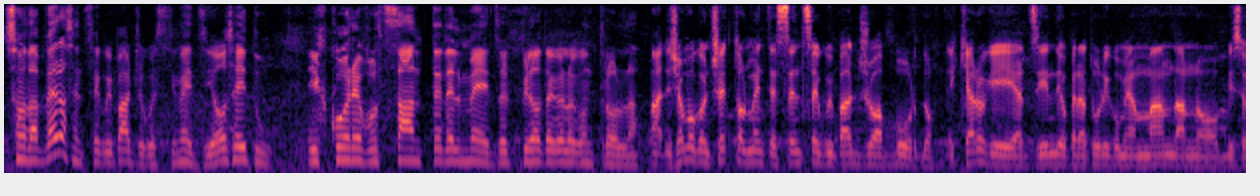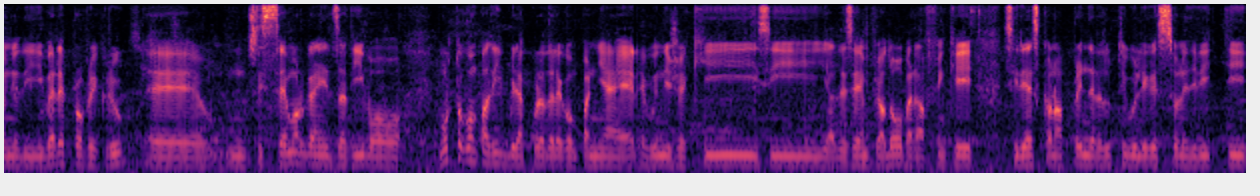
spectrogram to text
Sono davvero senza equipaggio questi mezzi o sei tu il cuore pulsante del mezzo, il pilota che lo controlla? Ma diciamo concettualmente senza equipaggio a bordo. È chiaro che aziende e operatori come Ammanda hanno bisogno di vere e proprie crew un sistema organizzativo molto compatibile a quello delle compagnie aeree, quindi c'è chi si ad esempio adopera affinché si riescano a prendere tutti quelli che sono i diritti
